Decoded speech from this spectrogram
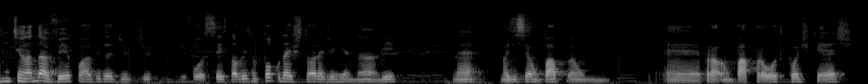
não tem nada a ver com a vida de, de, de, vocês, talvez um pouco da história de Renan ali, né? Mas isso é um papo, é um, é, pra, um papo para outro podcast.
